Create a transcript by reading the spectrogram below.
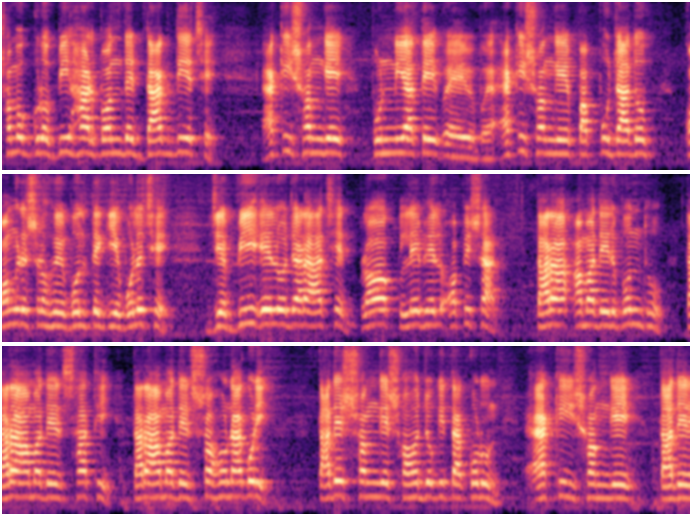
সমগ্র বিহার বন্ধের ডাক দিয়েছে, একই সঙ্গে পূর্ণিয়াতে একই সঙ্গে পাপ্পু যাদব কংগ্রেসের হয়ে বলতে গিয়ে বলেছে যে, বিএলও যারা আছেন, ব্লক লেভেল অফিসার, তারা আমাদের বন্ধু, তারা আমাদের সাথী, তারা আমাদের সহনাগরিক, তাদের সঙ্গে সহযোগিতা করুন, একই সঙ্গে তাদের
